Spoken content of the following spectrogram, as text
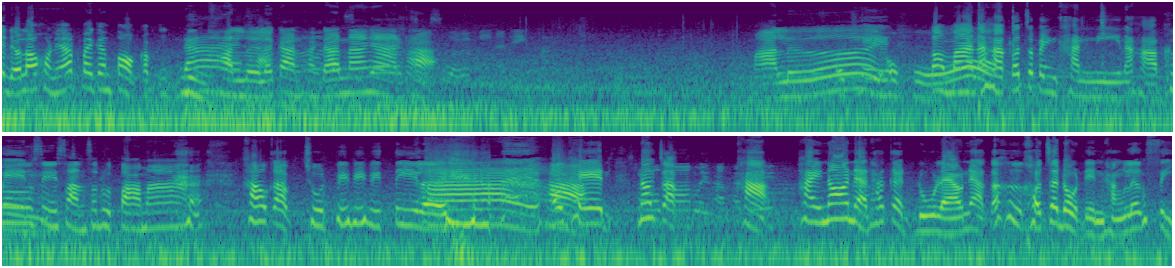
เดี๋ยวเราขออนุญาตไปกันต่อกับอีกหนึ่งคันเลยแล้วกันทางด้านหน้างานค่ะสวยแบบนี้นั่นเองค่ะมาเลยโอเคโอ้โหต่อมานะคะก็จะเป็นคันนี้นะคะคือเป็นสีสันสะดุดตามาก เข้ากับชุดพี่พี่พิตตี้เลยใช่ค่ะโอเคนอกจากชอบมากเลยค่ะค่ะคันนี้ภายนอกเนี่ยถ้าเกิดดูแล้วเนี่ยก็คือเขาจะโดดเด่นทั้งเรื่องสี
